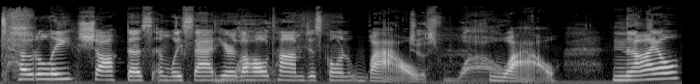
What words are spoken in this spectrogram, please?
totally shocked us, and we sat here the whole time just going, "Wow, Just wow. wow." Nyle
